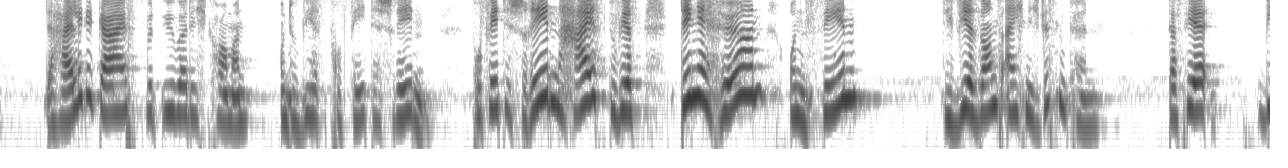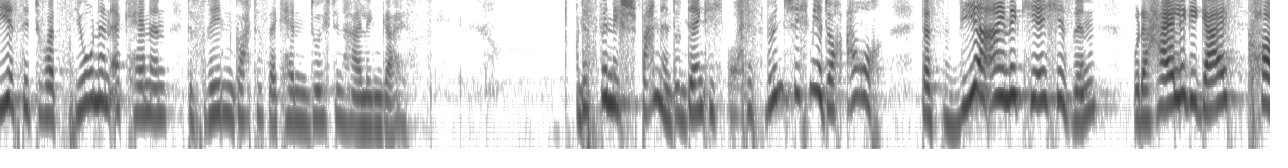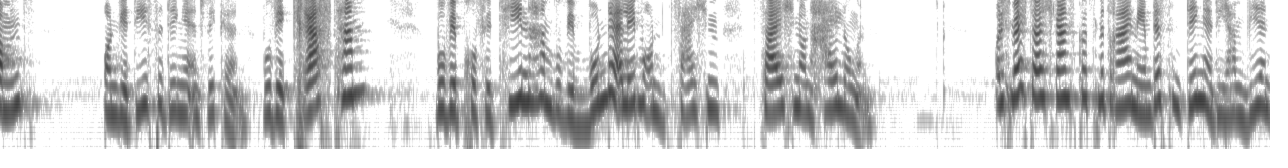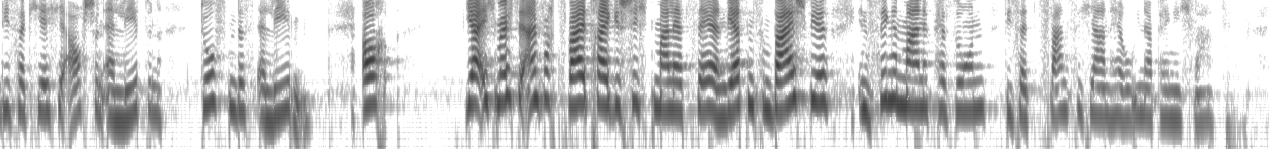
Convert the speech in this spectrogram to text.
der Heilige Geist wird über dich kommen und du wirst prophetisch reden. Prophetisch reden heißt, du wirst Dinge hören und sehen, die wir sonst eigentlich nicht wissen können. Dass wir wie Situationen erkennen, das Reden Gottes erkennen durch den Heiligen Geist. Und das finde ich spannend und denke ich, oh, das wünsche ich mir doch auch, dass wir eine Kirche sind, wo der Heilige Geist kommt und wir diese Dinge entwickeln, wo wir Kraft haben, wo wir Prophetien haben, wo wir Wunder erleben und Zeichen, Zeichen und Heilungen. Und ich möchte euch ganz kurz mit reinnehmen. Das sind Dinge, die haben wir in dieser Kirche auch schon erlebt und durften das erleben. Auch, ja, ich möchte einfach zwei, drei Geschichten mal erzählen. Wir hatten zum Beispiel in Singen mal eine Person, die seit 20 Jahren heroinabhängig war.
